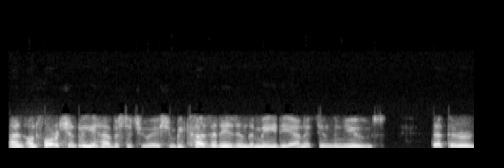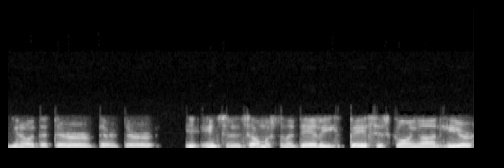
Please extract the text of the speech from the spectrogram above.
and unfortunately, you have a situation because it is in the media and it's in the news that there, you know, that there, there, there are incidents almost on a daily basis going on here,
